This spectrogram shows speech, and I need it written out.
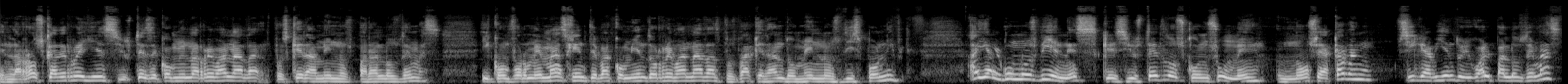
en la rosca de reyes, si usted se come una rebanada, pues queda menos para los demás. Y conforme más gente va comiendo rebanadas, pues va quedando menos disponible. Hay algunos bienes que si usted los consume, no se acaban, sigue habiendo igual para los demás.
